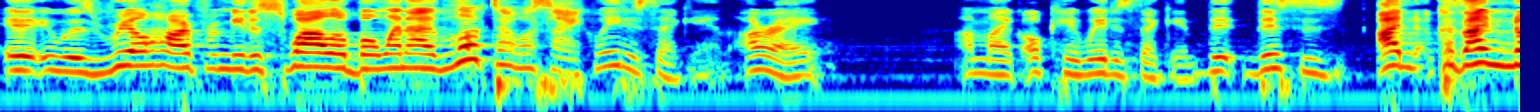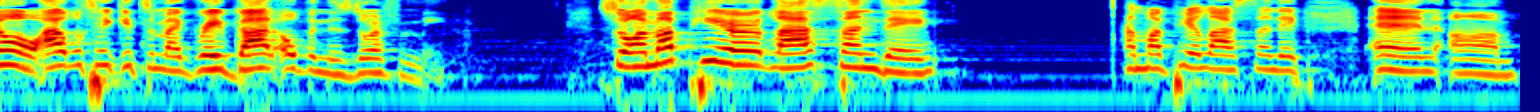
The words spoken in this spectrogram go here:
It, it was real hard for me to swallow, but when I looked, I was like, wait a second. All right. I'm like, okay, wait a second. This is, I, because I know I will take it to my grave. God opened this door for me. So I'm up here last Sunday. I'm up here last Sunday, and um,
